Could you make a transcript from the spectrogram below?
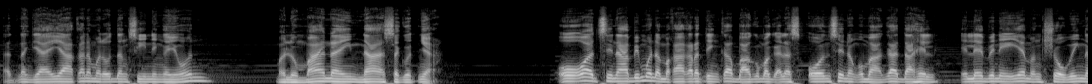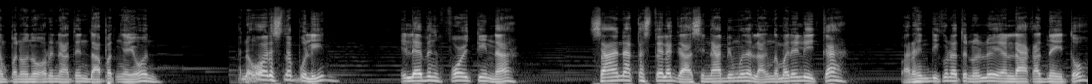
at nagyaya ka na manood ng sine ngayon? Malumanay na sagot niya. Oo at sinabi mo na makakarating ka bago mag alas 11 ng umaga dahil 11am ang showing ng panonoodin natin dapat ngayon. Anong oras na Pulin? 11.14 na. Sana kas talaga sinabi mo na lang na malilate ka para hindi ko na tunuloy ang lakad na ito.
